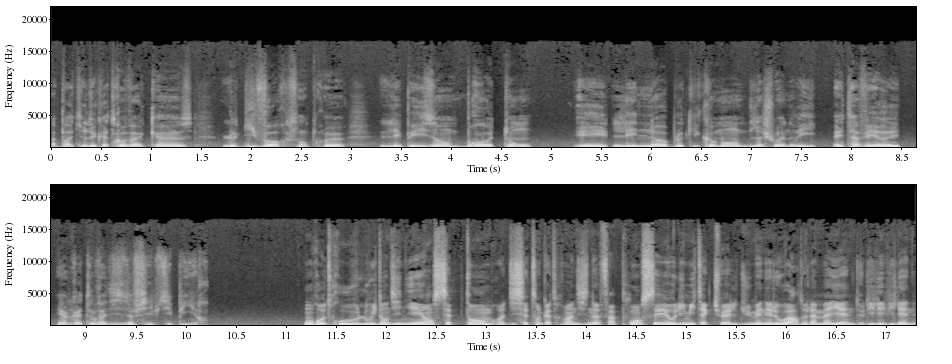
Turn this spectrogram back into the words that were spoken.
à partir de 95, le divorce entre les paysans bretons et les nobles qui commandent la chouannerie est avéré, et en 99, c'est pire. On retrouve Louis d'Andinier en septembre 1799 à Poincé, aux limites actuelles du Maine-et-Loire, de la Mayenne, de l'île-et-Vilaine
